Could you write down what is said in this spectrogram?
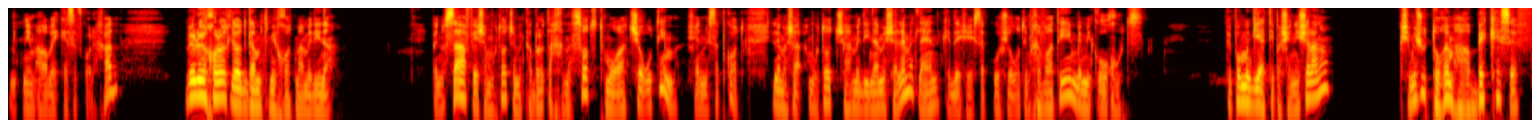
נותנים הרבה כסף כל אחד, ואלו יכולות להיות גם תמיכות מהמדינה. בנוסף, יש עמותות שמקבלות הכנסות תמורת שירותים שהן מספקות, למשל עמותות שהמדינה משלמת להן כדי שיספקו שירותים חברתיים במיקור חוץ. ופה מגיע הטיפ השני שלנו, כשמישהו תורם הרבה כסף,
